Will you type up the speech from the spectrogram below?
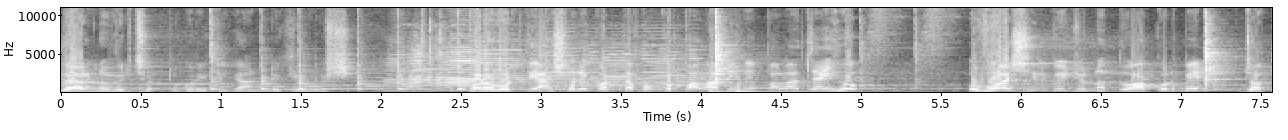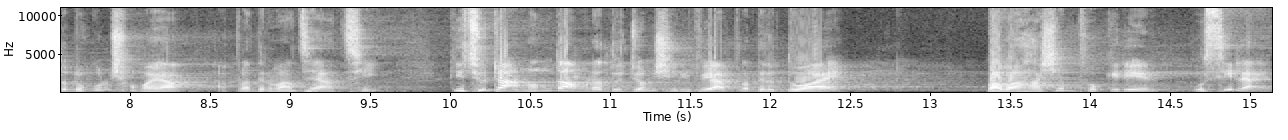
দয়াল নবীর ছোট্ট করে একটি গান রেখে বসি। পরবর্তী আসরে কর্তাপক্ষ পালা দিবে, পালা যাই হোক, উভয় শিল্পীর জন্য দোয়া করবেন। যতটুকুন সময় আপনাদের মাঝে আছি, কিছুটা আনন্দ আমরা দুজন শিল্পী আপনাদের দোয়ায়, বাবা হাসেম ফকিরের উসিলায়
